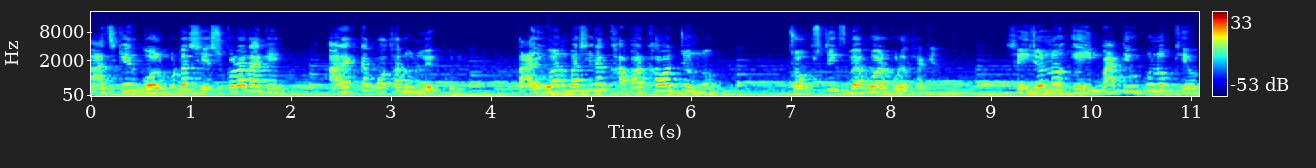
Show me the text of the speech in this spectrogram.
আজকের গল্পটা শেষ করার আগে আর একটা কথার উল্লেখ করি। তাইওয়ানবাসীরা খাবার খাওয়ার জন্য চপস্টিক্স ব্যবহার করে থাকেন। সেই জন্য এই পার্টি উপলক্ষেও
